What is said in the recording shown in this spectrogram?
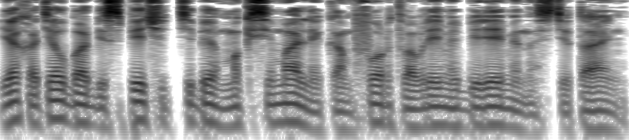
Я хотел бы обеспечить тебе максимальный комфорт во время беременности, Тань.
